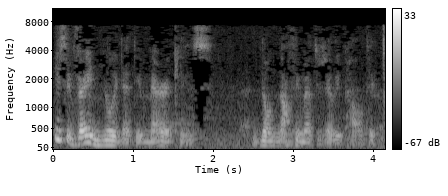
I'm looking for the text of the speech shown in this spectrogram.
He's very annoyed that the Americans know nothing about Israeli politics.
